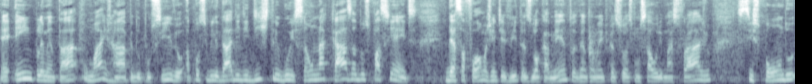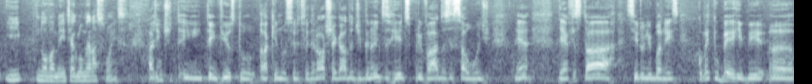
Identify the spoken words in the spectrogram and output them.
é implementar o mais rápido possível a possibilidade de distribuição na casa dos pacientes. Dessa forma, a gente evita deslocamento, eventualmente pessoas com saúde mais frágil se expondo e, novamente, aglomerações. A gente tem, tem visto aqui no Distrito Federal a chegada de grandes redes privadas de saúde, né? DFStar, Ciro Libanês. Como é que o BRB uh, ah,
